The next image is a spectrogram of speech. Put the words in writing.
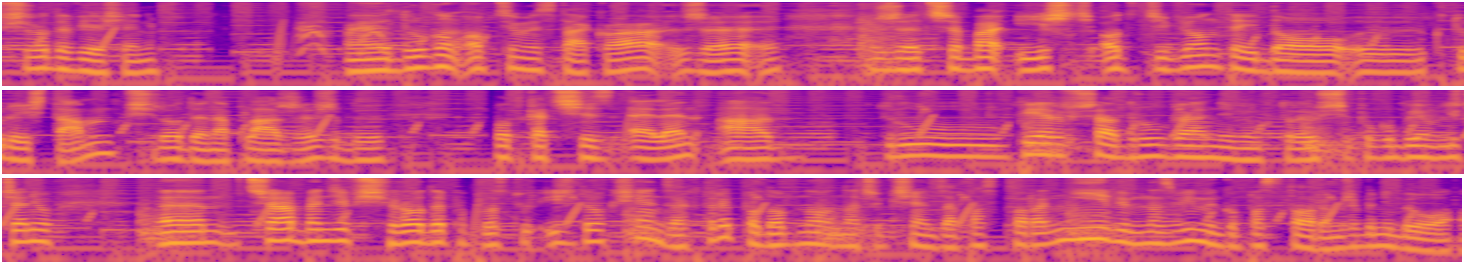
w środę w jesień. E, drugą opcją jest taka, że, że trzeba iść od 9 do y, którejś tam, w środę na plaży, żeby spotkać się z Ellen, a dru- pierwsza, druga, nie wiem, która już się pogubiłem w liczeniu, trzeba będzie w środę po prostu iść do księdza, który podobno, znaczy księdza, pastora, nie wiem, nazwijmy go pastorem, żeby nie było.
